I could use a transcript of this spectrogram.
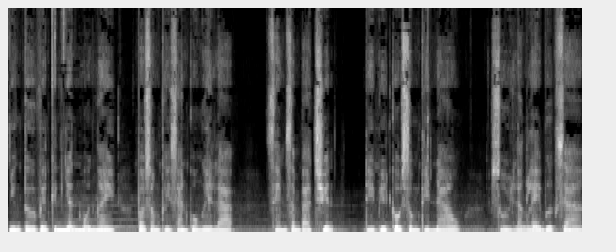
nhưng tớ vẫn kiên nhẫn mỗi ngày vào dòng thời gian của người lạ, xem dăm ba chuyện để biết cậu sống thế nào, rồi lặng lẽ bước ra.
